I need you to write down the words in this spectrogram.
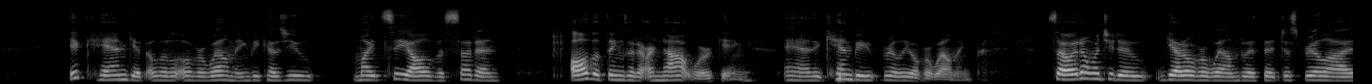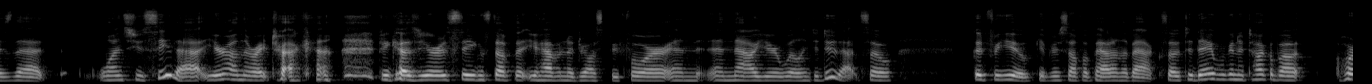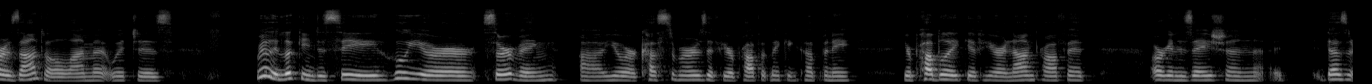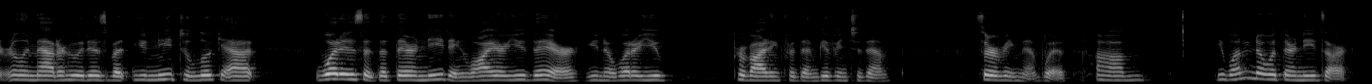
it can get a little overwhelming because you might see all of a sudden all the things that are not working, and it can be really overwhelming. So I don't want you to get overwhelmed with it. Just realize that once you see that, you're on the right track because you're seeing stuff that you haven't addressed before, and and now you're willing to do that. So good for you. Give yourself a pat on the back. So today we're going to talk about horizontal alignment, which is really looking to see who you're serving, uh, your customers, if you're a profit making company, your public, if you're a nonprofit organization. It doesn't really matter who it is, but you need to look at what is it that they're needing? Why are you there? You know, what are you providing for them, giving to them, serving them with? Um, you want to know what their needs are.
